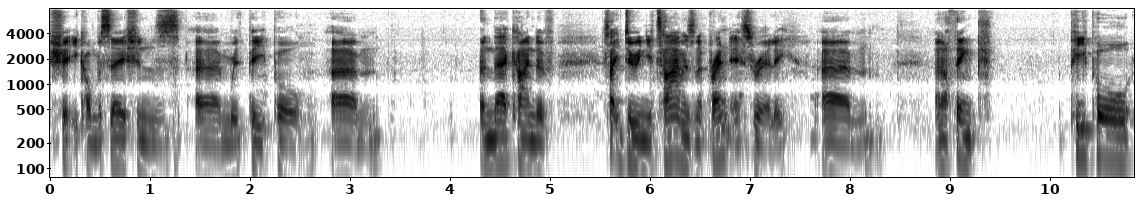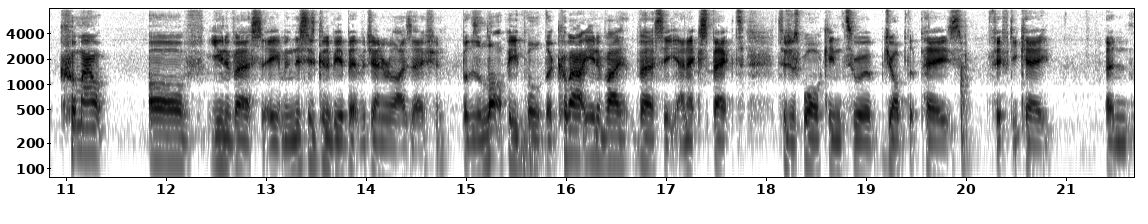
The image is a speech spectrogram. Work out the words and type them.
shitty conversations um, with people. Um, and they're kind of, it's like doing your time as an apprentice, really. Um, and I think people come out of university, I mean, this is going to be a bit of a generalisation, but there's a lot of people that come out of university and expect to just walk into a job that pays 50k and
